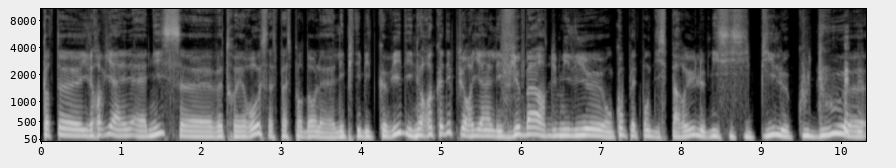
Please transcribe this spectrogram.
Quand euh, il revient à, Nice, euh, votre héros, ça se passe pendant l'épidémie de Covid, il ne reconnaît plus rien. Les vieux bars du milieu ont complètement disparu, le Mississippi, le Koudou. euh,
